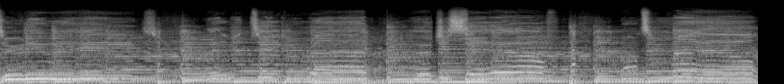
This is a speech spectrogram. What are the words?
dirty wings. Let me take a ride. Hurt yourself. Want some help?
